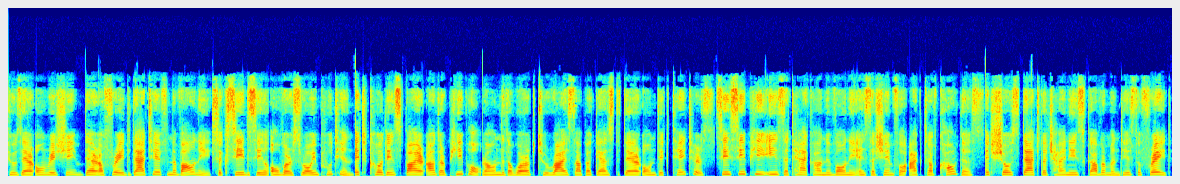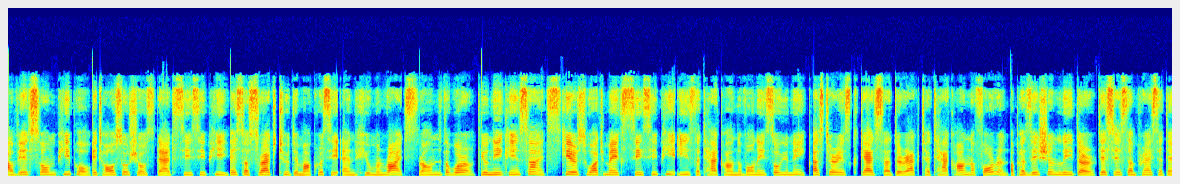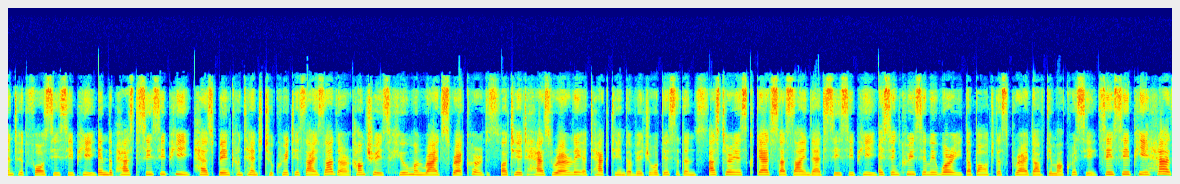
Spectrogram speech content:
to their own regime. They're afraid that if Navalny succeeds in overthrowing Putin, it could inspire other people around the world to rise up against their own dictators. CCP's attack on Navalny is a shameful act of cowardice. It shows that the Chinese government is afraid of its own people. It also shows that CCP is a threat to democracy and human rights around the world. Unique insights. Here's what makes CCP's attack on Navalny so unique. Asterisk gets a direct attack attack on a foreign opposition leader. This is unprecedented for CCP. In the past, CCP has been content to criticize other countries' human rights records, but it has rarely attacked individual dissidents. Asterisk gets a sign that CCP is increasingly worried about the spread of democracy. CCP has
